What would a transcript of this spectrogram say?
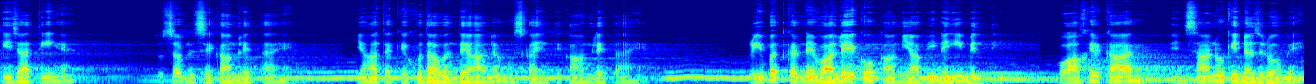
کی جاتی ہے، تو صبر سے کام لیتا ہے۔ یہاں تک کہ خدا وند عالم اس کا انتقام لیتا ہے۔ غیبت کرنے والے کو کامیابی نہیں ملتی۔ وہ آخر کار انسانوں کی نظروں میں،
